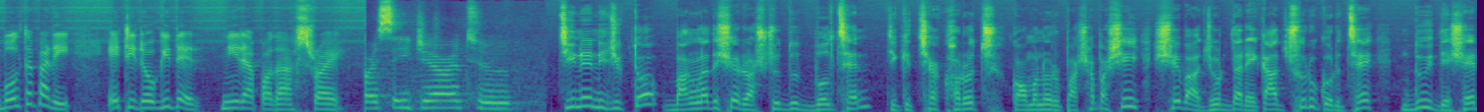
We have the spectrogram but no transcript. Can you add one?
বলতে পারি এটি রোগীদের নিরাপদ আশ্রয়। চীনে নিযুক্ত বাংলাদেশের রাষ্ট্রদূত বলছেন, চিকিৎসা খরচ কমানোর পাশাপাশি সেবা জোরদারে কাজ শুরু করেছে দুই দেশের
